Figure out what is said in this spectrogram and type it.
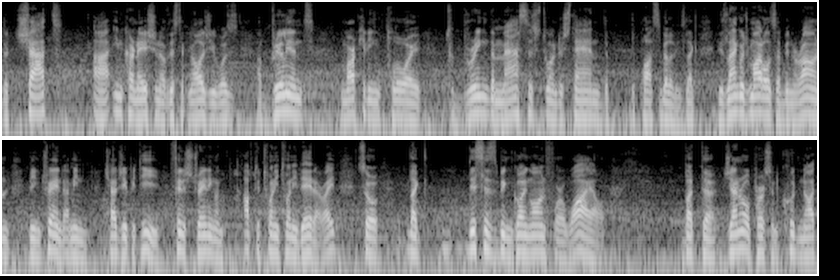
the chat uh, incarnation of this technology was a brilliant marketing ploy to bring the masses to understand the, the, possibilities. Like these language models have been around being trained. I mean, ChatGPT finished training on up to 2020 data, right? So like this has been going on for a while, but the general person could not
